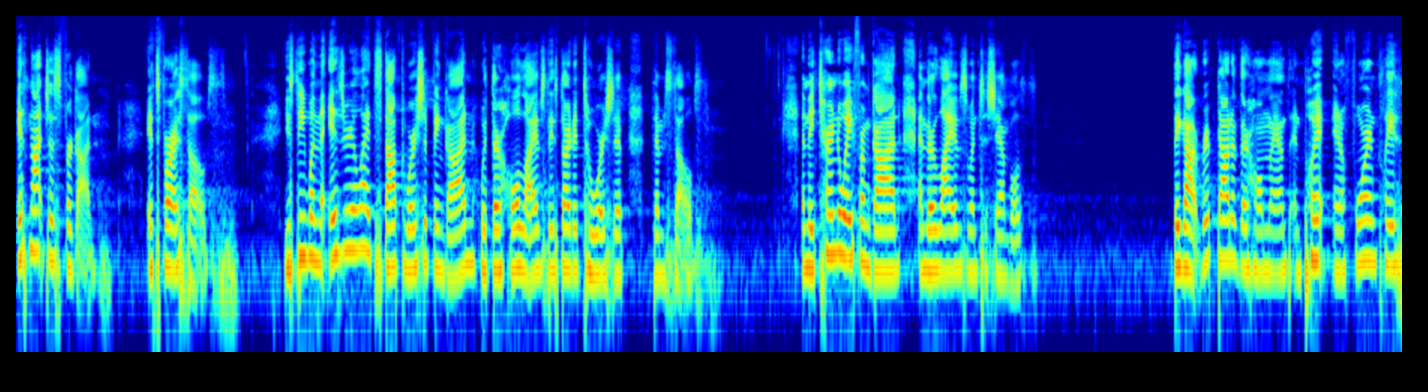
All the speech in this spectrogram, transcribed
is not just for God, it's for ourselves. You see, when the Israelites stopped worshiping God with their whole lives, they started to worship themselves. And they turned away from God, and their lives went to shambles. They got ripped out of their homelands and put in a foreign place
